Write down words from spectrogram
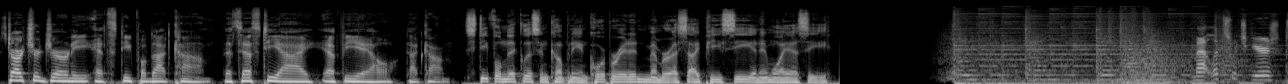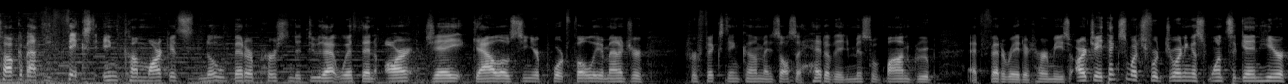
Start your journey at stifel.com. That's S T I F E L.com. Stifel Nicolaus and Company Incorporated, member SIPC and NYSE. Matt, let's switch gears, talk about the fixed income markets. No better person to do that with than R.J. Gallo, Senior Portfolio Manager for Fixed Income, and he's also head of the Municipal Bond Group at Federated Hermes. RJ, thanks so much for joining us once again here.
